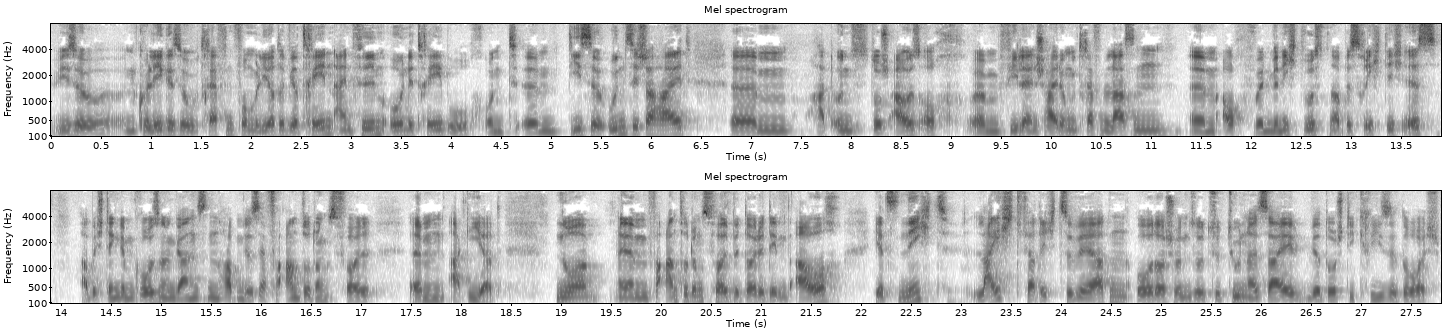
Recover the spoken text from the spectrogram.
wie so ein Kollege so treffend formulierte, wir drehen einen Film ohne Drehbuch. Und ähm, diese Unsicherheit ähm, hat uns durchaus auch ähm, viele Entscheidungen treffen lassen, ähm, auch wenn wir nicht wussten, ob es richtig ist. Aber ich denke, im Großen und Ganzen haben wir sehr verantwortungsvoll ähm, agiert. Nur ähm, verantwortungsvoll bedeutet eben auch, jetzt nicht leichtfertig zu werden oder schon so zu tun, als sei wir durch die Krise durch.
